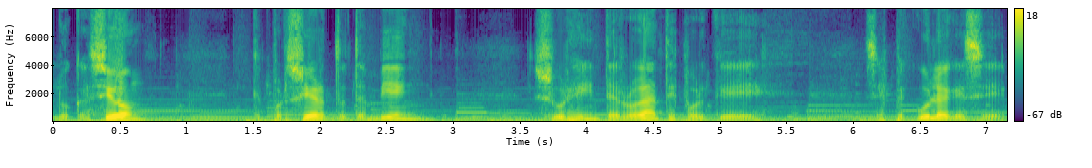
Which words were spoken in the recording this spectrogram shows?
locación, que por cierto también surge interrogantes porque se especula que se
